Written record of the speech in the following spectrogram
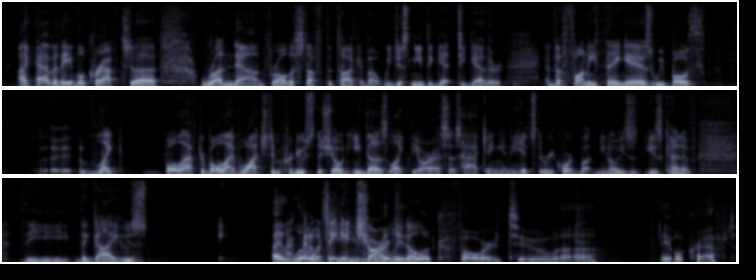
I have an Ablecraft uh, rundown for all the stuff to talk about. We just need to get together. And the funny thing is, we both uh, like bowl after bowl. I've watched him produce the show, and he does like the RSS hacking, and he hits the record button. You know, he's he's kind of the the guy who's I, don't wanna say in charge, really you know? look forward to uh, Ablecraft.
